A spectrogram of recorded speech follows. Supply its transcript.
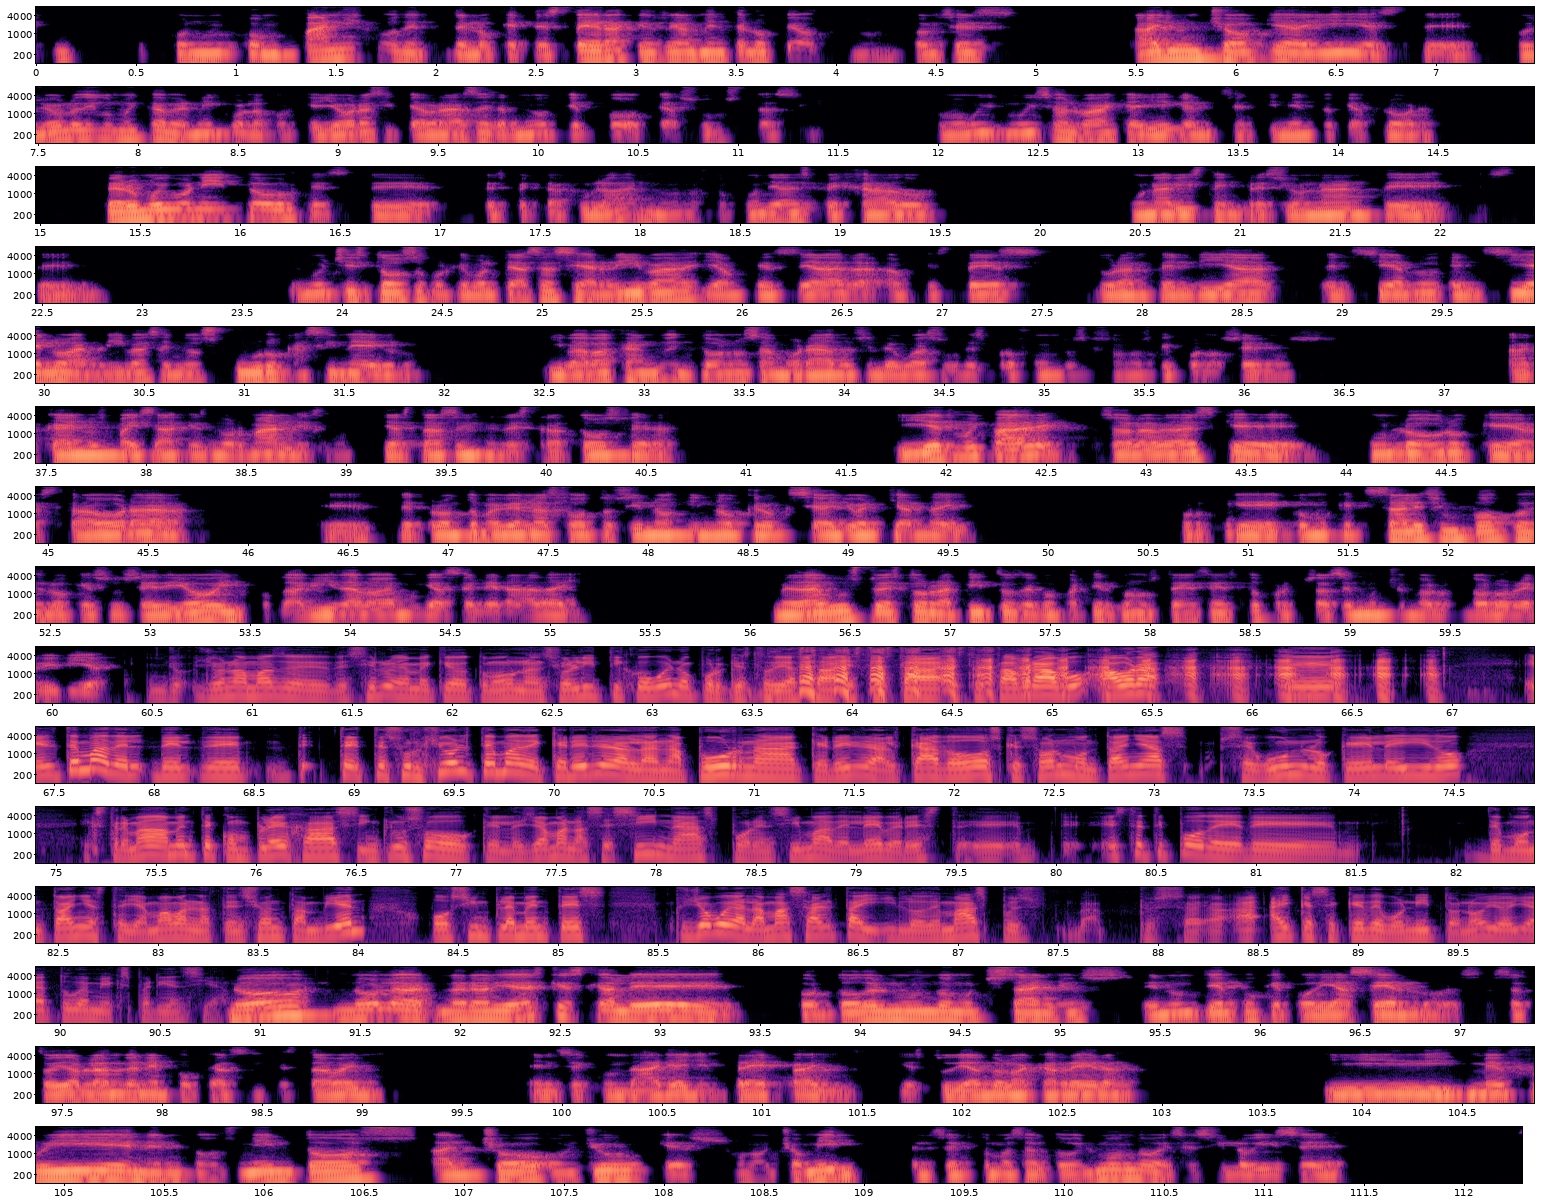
con, con pánico de, lo que te espera, que es realmente lo peor. Entonces hay un choque ahí, este, pues yo lo digo muy cavernícola, porque lloras y te abrazas y al mismo tiempo te asustas como muy, muy salvaje ahí el sentimiento que aflora. Pero muy bonito, este, espectacular, ¿no? Nos tocó un día despejado, una vista impresionante, este, muy chistoso porque volteas hacia arriba y aunque sea, aunque estés durante el día, el cielo, el cielo arriba se ve oscuro, casi negro, y va bajando en tonos amorados y luego azules profundos, que son los que conocemos acá en los paisajes normales, ¿no? Ya estás en la estratosfera y es muy padre. O sea, la verdad es que un logro que hasta ahora eh, de pronto me ven las fotos y no, y no creo que sea yo el que anda ahí. Porque como que te sales un poco de lo que sucedió y pues, la vida va muy acelerada y me da gusto estos ratitos de compartir con ustedes esto porque pues, hace mucho no, lo revivía. Yo, yo, nada más de decirlo ya me quiero tomar un ansiolítico, bueno, porque esto ya está, esto está, esto está bravo. Ahora, eh, el tema del, de, te, surgió el tema de querer ir a la Napurna, querer ir al K2, que son montañas, según lo que he leído, extremadamente complejas, incluso que les llaman asesinas por encima del Everest. Eh, ¿Este tipo de, montañas te llamaban la atención también? ¿O simplemente es, pues yo voy a la más alta y, lo demás, pues, pues hay que se quede bonito, ¿no? Yo ya tuve mi experiencia. No, no, la, la realidad es que escalé por todo el mundo muchos años, en un tiempo que podía hacerlo. O sea, estoy hablando en épocas en que estaba en, en secundaria y en prepa y, estudiando la carrera. Y me fui en el 2002 al Cho Oyu, que es un 8000, el sexto más alto del mundo. Ese sí lo hice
